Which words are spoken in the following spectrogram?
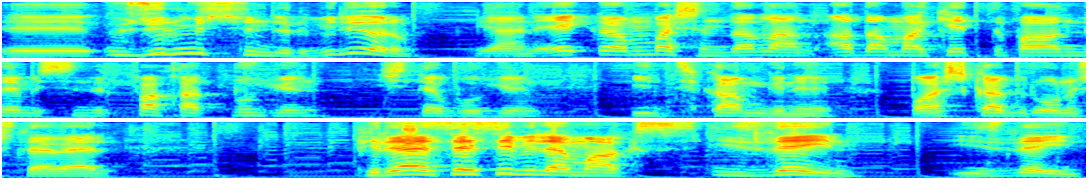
Ee, üzülmüşsündür biliyorum. Yani ekran başında lan adam hak etti falan demişsindir. Fakat bugün işte bugün intikam günü başka bir 13 level. Prensesi bile Max izleyin. izleyin.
